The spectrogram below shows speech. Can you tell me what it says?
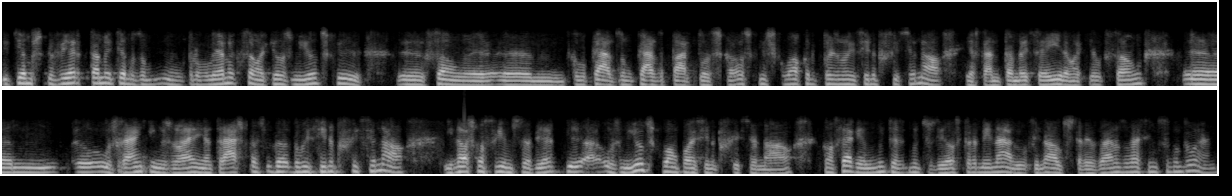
e temos que ver que também temos um, um problema que são aqueles miúdos que uh, são uh, eh, um, eh, colocados um bocado de parte das escolas que nos colocam depois no ensino profissional. Este ano também saíram aquilo que são um, os rankings, não é, entre aspas, do, do, ensino profissional. E nós conseguimos saber que os miúdos que vão para o ensino profissional conseguem, muitos, muitos deles, terminar no final dos três anos o décimo segundo ano.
